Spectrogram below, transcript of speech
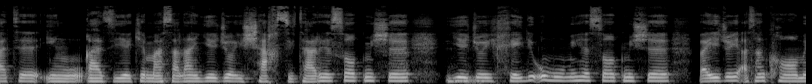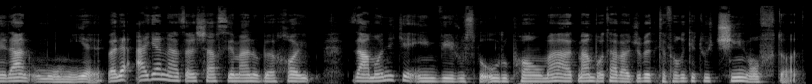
بابت این قضیه که مثلا یه جایی شخصی تر حساب میشه یه جایی خیلی عمومی حساب میشه و یه جایی اصلا کاملا عمومیه. ولی اگر نظر شخصی منو بخوای زمانی که این ویروس به اروپا اومد من با توجه به اتفاقی که تو چین افتاد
